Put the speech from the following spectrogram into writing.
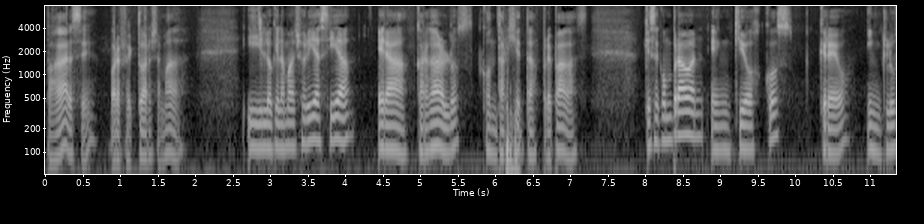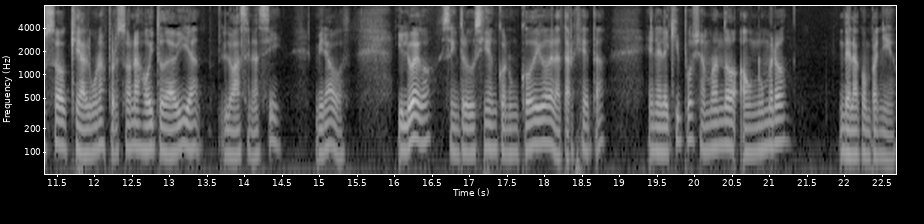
pagarse para efectuar llamadas. Y lo que la mayoría hacía era cargarlos con tarjetas prepagas, que se compraban en kioscos, creo, incluso que algunas personas hoy todavía lo hacen así. Mira vos. Y luego se introducían con un código de la tarjeta en el equipo llamando a un número de la compañía.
